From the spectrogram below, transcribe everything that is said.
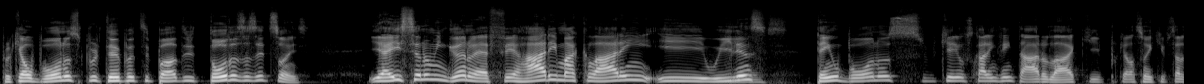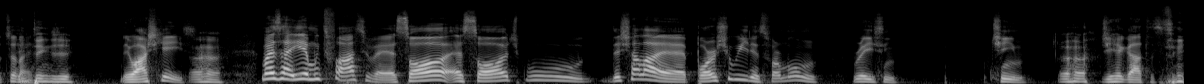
porque é o bônus por ter participado de todas as edições. E aí, se eu não me engano, é Ferrari, McLaren e Williams tem o bônus que os caras inventaram lá, que, porque elas são equipes tradicionais. Entendi. Eu acho que é isso. Aham. Mas aí é muito fácil, velho. É só, é só, tipo, deixa lá, é Porsche Williams, Fórmula 1 Racing Team Aham. de regatas. Sim.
